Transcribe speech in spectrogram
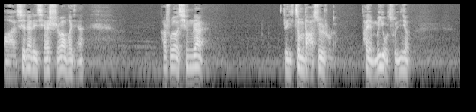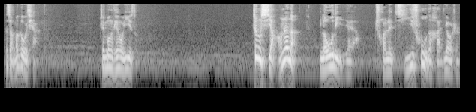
啊，现在这钱十万块钱。他说要清债，这这么大岁数了，他也没有存性，他怎么给我钱的？这梦挺有意思。正想着呢，楼底下呀传来急促的喊叫声。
